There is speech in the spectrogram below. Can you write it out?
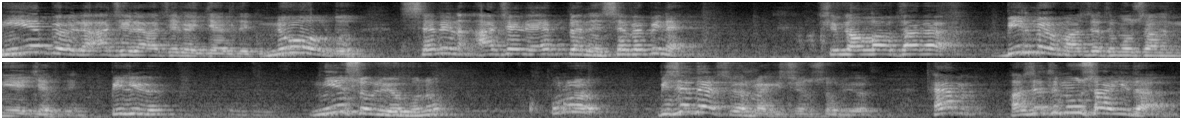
niye böyle acele acele geldin? Ne oldu? Senin acele etmenin sebebi ne? Şimdi Allahu Teala bilmiyor mu Hz. Musa'nın niye geldiğini? Biliyor. Niye soruyor bunu? Bunu bize ders vermek için soruyor. Hem Hz. Musa'yı da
